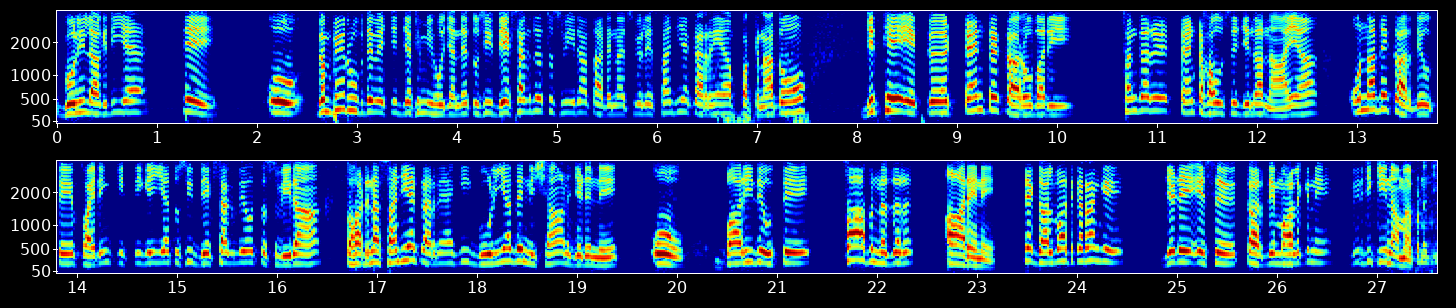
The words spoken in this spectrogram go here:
ਗੋਲੀ ਲੱਗਦੀ ਹੈ ਤੇ ਉਹ ਗੰਭੀਰ ਰੂਪ ਦੇ ਵਿੱਚ ਜ਼ਖਮੀ ਹੋ ਜਾਂਦੇ। ਤੁਸੀਂ ਦੇਖ ਸਕਦੇ ਹੋ ਤਸਵੀਰਾਂ ਤੁਹਾਡੇ ਨਾਲ ਇਸ ਵੇਲੇ ਸਾਂਝੀਆਂ ਕਰ ਰਹੇ ਹਾਂ ਪਕਨਾ ਤੋਂ, ਜਿੱਥੇ ਇੱਕ ਟੈਂਟ ਕਾਰੋਬਾਰੀ ਸੰਗਰ ਟੈਂਟ ਹਾਊਸ ਜਿਹਦਾ ਨਾਂ ਆ ਉਹਨਾਂ ਦੇ ਘਰ ਦੇ ਉੱਤੇ ਫਾਇਰਿੰਗ ਕੀਤੀ ਗਈ ਹੈ। ਤੁਸੀਂ ਦੇਖ ਸਕਦੇ ਹੋ ਤਸਵੀਰਾਂ ਤੁਹਾਡੇ ਨਾਲ ਸਾਂਝੀਆਂ ਕਰ ਰਹੇ ਹਾਂ ਕਿ ਗੋਲੀਆਂ ਦੇ ਨਿਸ਼ਾਨ ਜਿਹੜੇ ਨੇ ਉਹ ਬਾਰੀ ਦੇ ਉੱਤੇ ਸਾਫ਼ ਨਜ਼ਰ ਆ ਰਹੇ ਨੇ। ਤੇ ਗੱਲਬਾਤ ਕਰਾਂਗੇ ਜਿਹੜੇ ਇਸ ਘਰ ਦੇ ਮਾਲਕ ਨੇ। ਵੀਰ ਜੀ ਕੀ ਨਾਮ ਹੈ ਆਪਣਾ ਜੀ?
